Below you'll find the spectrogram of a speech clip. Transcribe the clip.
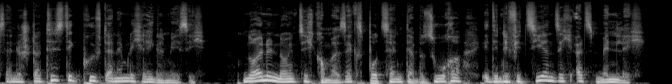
Seine Statistik prüft er nämlich regelmäßig. 99,6% der Besucher identifizieren sich als männlich.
